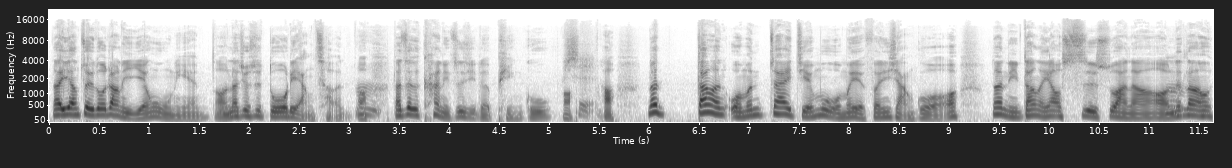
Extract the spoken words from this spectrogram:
那一样最多让你延五年哦，那就是多两成哦，嗯、那这个看你自己的评估哦。是好，那当然我们在节目我们也分享过哦，那你当然要试算啊哦，嗯、那当然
